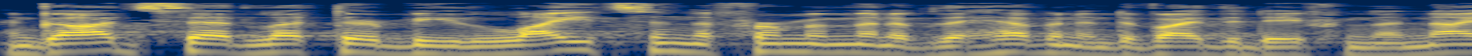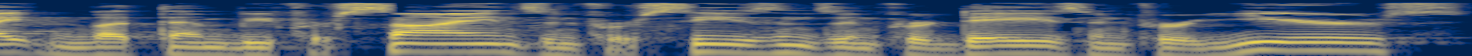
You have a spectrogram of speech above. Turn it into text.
And God said, let there be lights in the firmament of the heaven and divide the day from the night and let them be for signs and for seasons and for days and for years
